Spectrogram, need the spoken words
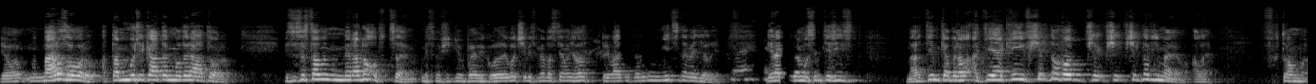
jo, na rozhovoru. A tam mu říká ten moderátor, vy jste se stal nedávno otcem, my jsme všichni úplně vykolili oči, my jsme vlastně o něho privátní firmu nic nevěděli. Jinak teda musím ti říct, Martin Kabral, ať je jaký všechno, vše, vše, všechno víme, jo, ale v tom,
